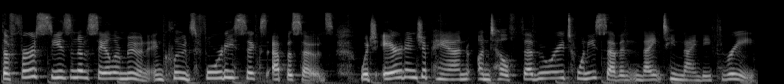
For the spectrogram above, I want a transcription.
The first season of Sailor Moon includes 46 episodes, which aired in Japan until February 27, 1993.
